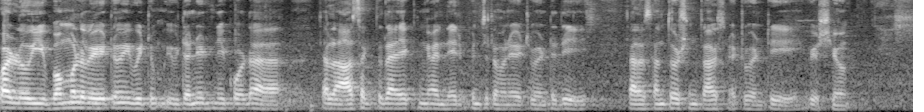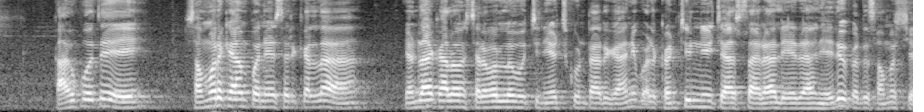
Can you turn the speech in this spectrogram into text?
వాళ్ళు ఈ బొమ్మలు వేయటం వీటి వీటన్నిటినీ కూడా చాలా ఆసక్తిదాయకంగా నేర్పించడం అనేటువంటిది చాలా సంతోషించాల్సినటువంటి విషయం. కాకపోతే సమ్మర్ క్యాంప్ అనేసరికల్లా ఎండాకాలం సెలవుల్లో వచ్చి నేర్చుకుంటారు కానీ వాళ్ళు కంటిన్యూ చేస్తారా లేదా అనేది ఒక పెద్ద సమస్య.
